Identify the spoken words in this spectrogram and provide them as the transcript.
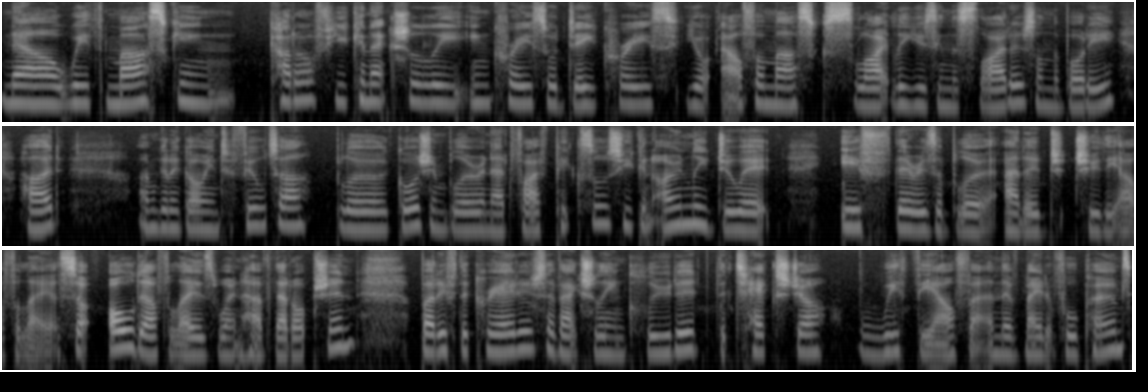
Now with masking cutoff you can actually increase or decrease your alpha mask slightly using the sliders on the body HUD. I'm going to go into filter, blur, Gaussian blur and add 5 pixels. You can only do it if there is a blur added to the alpha layer. So old alpha layers won't have that option, but if the creators have actually included the texture with the alpha and they've made it full perms,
